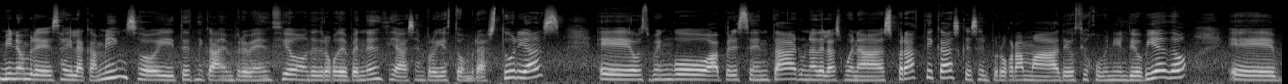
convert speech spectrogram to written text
Mi nombre es Ayla Camín, soy técnica en prevención de drogodependencias en Proyecto Ombra Asturias. Eh, os vengo a presentar una de las buenas prácticas, que es el programa de ocio juvenil de Oviedo, 20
